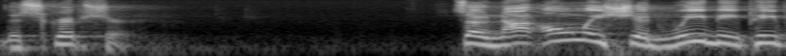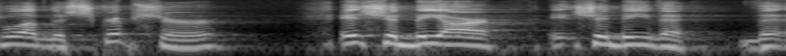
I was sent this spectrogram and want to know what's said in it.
the scripture. So not only should we be people of the scripture, it should be our it should be the the,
